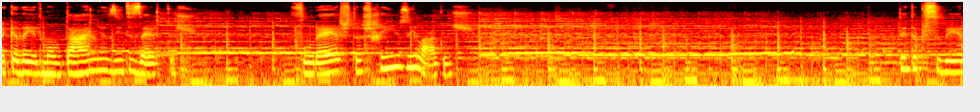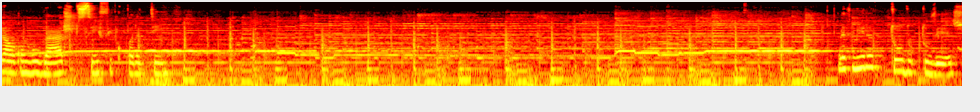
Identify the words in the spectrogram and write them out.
a cadeia de montanhas e desertos, florestas, rios e lagos. Tenta perceber algum lugar específico para ti. Admira tudo o que tu vês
